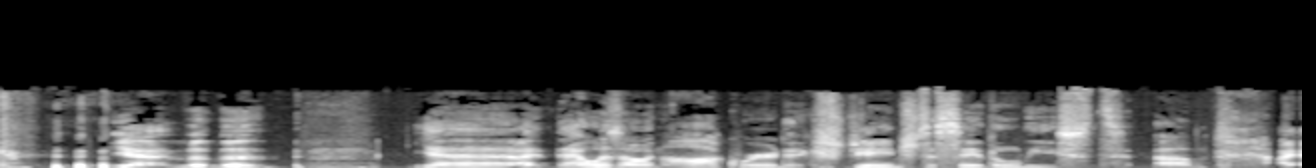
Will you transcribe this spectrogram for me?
yeah, the the yeah, I, that was an awkward exchange to say the least. Um, I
